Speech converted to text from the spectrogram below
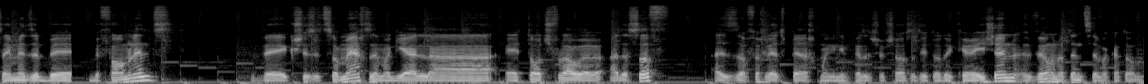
שמים את זה ב farmlands, וכשזה צומח זה מגיע ל torch flower עד הסוף, אז זה הופך להיות פרח מגניב כזה שאפשר לעשות איתו decoration, והוא נותן צבע כתום.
